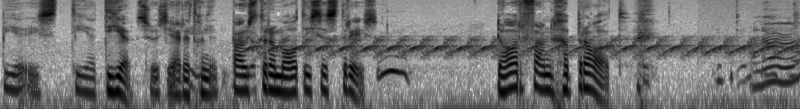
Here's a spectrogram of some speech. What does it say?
PSTD, soos jy dit genoem, posttraumatiese stres. Daarvan gepraat. Hallo.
